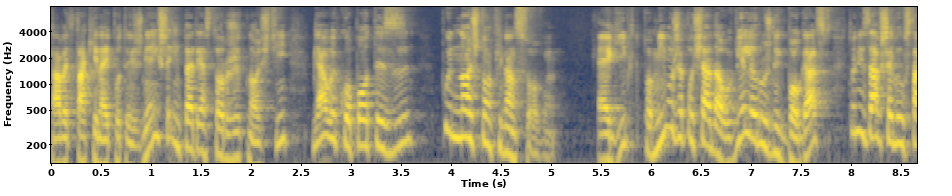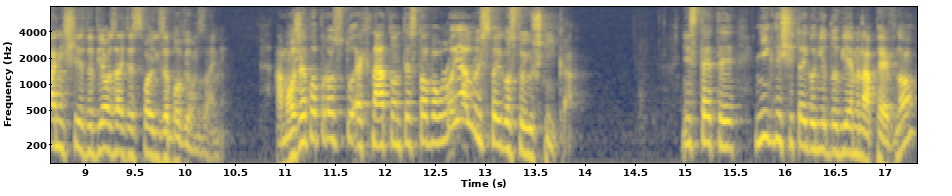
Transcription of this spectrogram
Nawet takie najpotężniejsze imperia starożytności miały kłopoty z płynnością finansową. Egipt, pomimo że posiadał wiele różnych bogactw, to nie zawsze był w stanie się wywiązać ze swoich zobowiązań. A może po prostu Echnaton testował lojalność swojego sojusznika. Niestety, nigdy się tego nie dowiemy na pewno,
